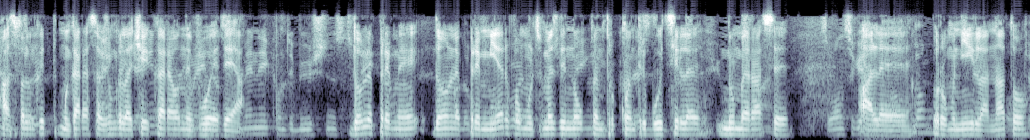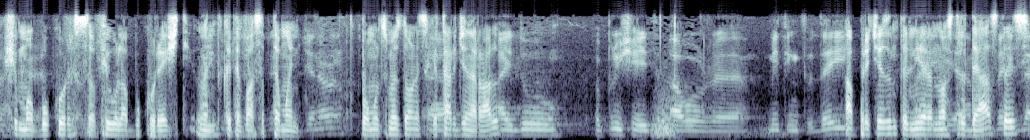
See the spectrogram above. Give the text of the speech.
astfel încât mâncarea să ajungă la cei care au nevoie de ea. Domnule premier, domnule premier, vă mulțumesc din nou pentru contribuțiile numeroase ale României la NATO și mă bucur să fiu la București în câteva săptămâni. Vă mulțumesc, domnule secretar general. Apreciez întâlnirea noastră de astăzi.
